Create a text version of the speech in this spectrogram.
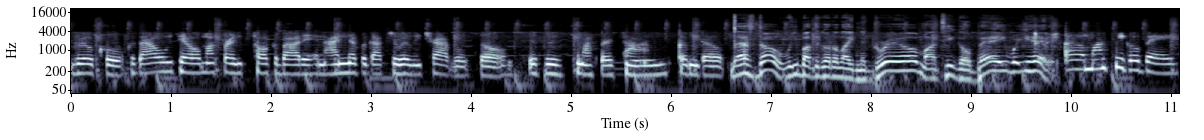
real cool because I always hear all my friends talk about it, and I never got to really travel. So this is my first time. It's gonna be dope. That's dope. We about to go to like Negril, Montego Bay. Where you headed? Uh, Montego Bay.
